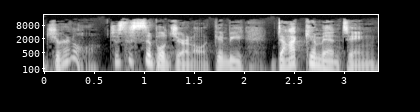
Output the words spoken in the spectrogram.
journal, just a simple journal. It can be documenting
